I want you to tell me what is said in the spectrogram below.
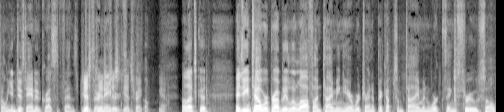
So you can just hand it across the fence because Just, they're yes, neighbors. just, that's right. Yeah. Well, that's good. As you can tell, we're probably a little off on timing here. We're trying to pick up some time and work things through. So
